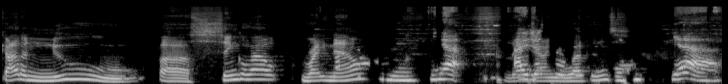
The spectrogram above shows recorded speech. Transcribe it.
got a new uh, single out right now. Yeah, Lay I down your weapons. Yeah,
